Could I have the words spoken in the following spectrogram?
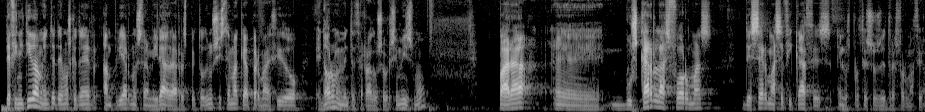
definitivamente tenemos que tener, ampliar nuestra mirada respecto de un sistema que ha permanecido enormemente cerrado sobre sí mismo, para eh, buscar las formas de ser más eficaces en los procesos de transformación.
